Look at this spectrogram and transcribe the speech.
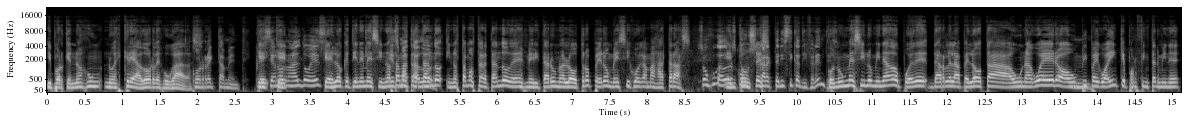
Y porque no es un no es creador de jugadas. Correctamente. Que- Cristiano que- Ronaldo es... que es lo que tiene Messi. No es estamos matador. tratando y no estamos tratando de desmeritar uno al otro, pero Messi juega más atrás. Son jugadores Entonces, con características diferentes. Con un Messi iluminado puede darle la pelota a un Agüero, a un Pipa Higuaín que por fin termine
